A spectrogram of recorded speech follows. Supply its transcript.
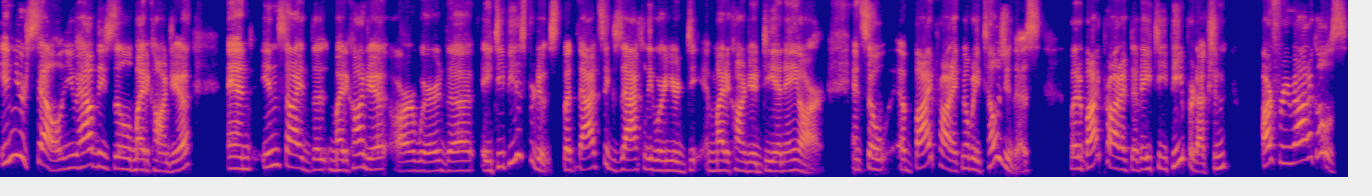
in your cell, you have these little mitochondria, and inside the mitochondria are where the ATP is produced, but that's exactly where your D- mitochondria DNA are. And so, a byproduct, nobody tells you this, but a byproduct of ATP production are free radicals.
